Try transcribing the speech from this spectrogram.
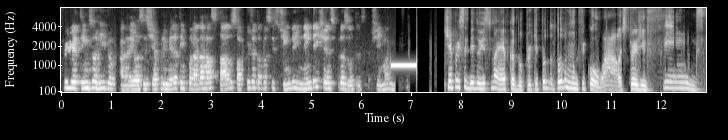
Stranger Things horrível, cara. Eu assisti a primeira temporada arrastado só porque eu já tava assistindo e nem dei chance pras outras. Achei uma tinha percebido isso na época do porque todo, todo mundo ficou wow, Stranger Things.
